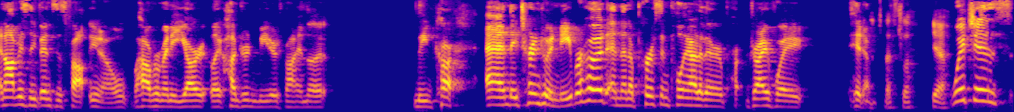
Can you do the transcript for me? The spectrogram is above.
and obviously Vince is, you know, however many yard, like 100 meters behind the lead car. And they turn into a neighborhood and then a person pulling out of their driveway hit him. Tesla. Yeah. Which is,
